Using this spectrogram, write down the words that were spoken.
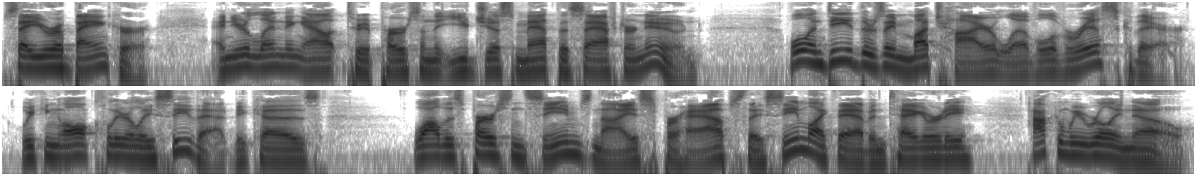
say you're a banker, and you're lending out to a person that you just met this afternoon, well, indeed, there's a much higher level of risk there. We can all clearly see that because while this person seems nice, perhaps, they seem like they have integrity, how can we really know?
